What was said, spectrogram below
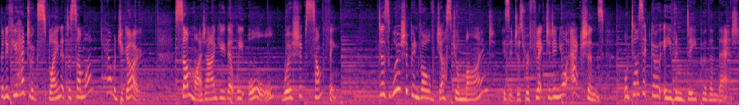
But if you had to explain it to someone, how would you go? Some might argue that we all worship something. Does worship involve just your mind? Is it just reflected in your actions? Or does it go even deeper than that?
